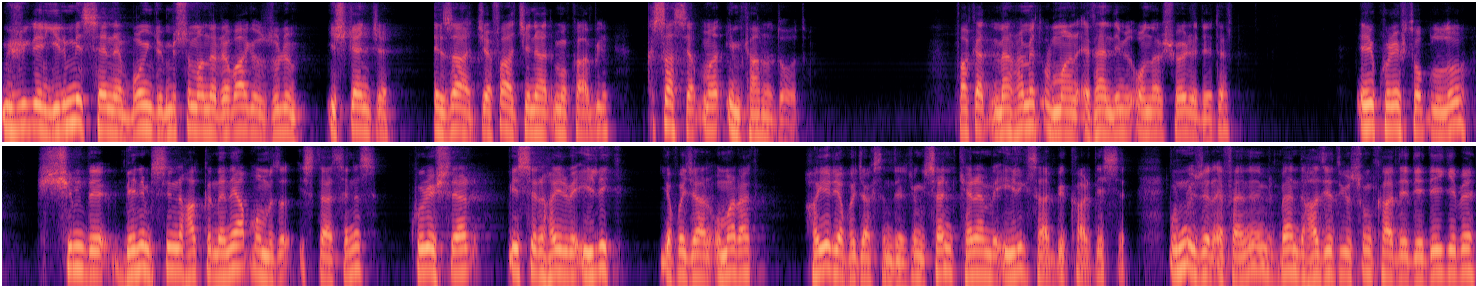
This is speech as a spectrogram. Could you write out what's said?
Müşriklerin 20 sene boyunca Müslümanlara reva zulüm, işkence, eza, cefa, cinayet mukabil kısas yapma imkanı doğdu. Fakat merhamet ummanı Efendimiz onlara şöyle dedi. Ey Kureyş topluluğu, şimdi benim sizin hakkında ne yapmamızı isterseniz, Kureyşler biz senin hayır ve iyilik yapacağını umarak hayır yapacaksın dedi. Çünkü sen kerem ve iyilik sahibi bir kardeşsin. Bunun üzerine Efendimiz ben de Hazreti Yusuf'un kardeşi dediği gibi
